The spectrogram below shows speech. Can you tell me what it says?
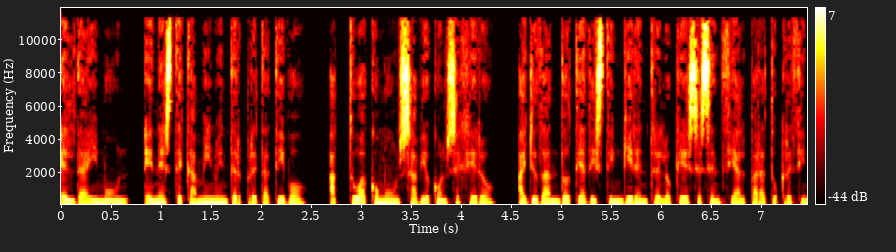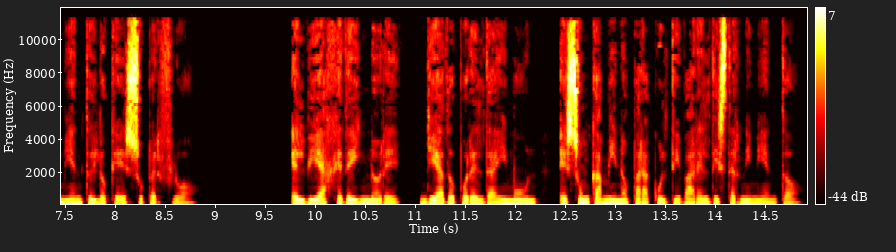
El Daimon, en este camino interpretativo, actúa como un sabio consejero, ayudándote a distinguir entre lo que es esencial para tu crecimiento y lo que es superfluo. El viaje de Ignore, guiado por el Daimon, es un camino para cultivar el discernimiento.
